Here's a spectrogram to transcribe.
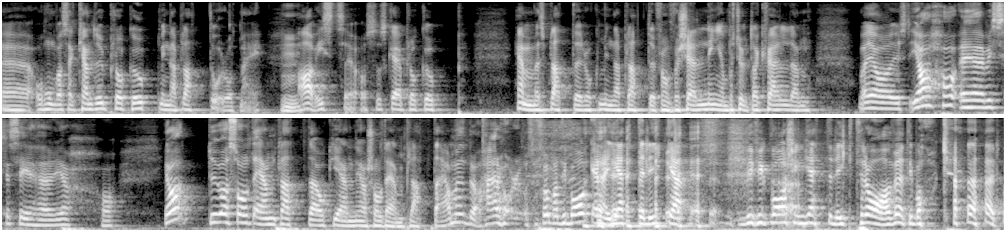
Eh, och hon var såhär, kan du plocka upp mina plattor åt mig? Ja visst, sa jag. Och så ska jag plocka upp hennes plattor och mina plattor från försäljningen på slutet av kvällen. Vad jag just, jaha, eh, vi ska se här, jaha. Ja, du har sålt en platta och Jenny har sålt en platta. Ja men bra, här har du. Och så får man tillbaka den här jättelika... Vi fick varsin jättelik trave tillbaka här.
